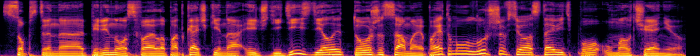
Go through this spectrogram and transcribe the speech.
Собственно, перенос файла подкачки на HDD сделает то же самое, поэтому лучше все оставить по умолчанию.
